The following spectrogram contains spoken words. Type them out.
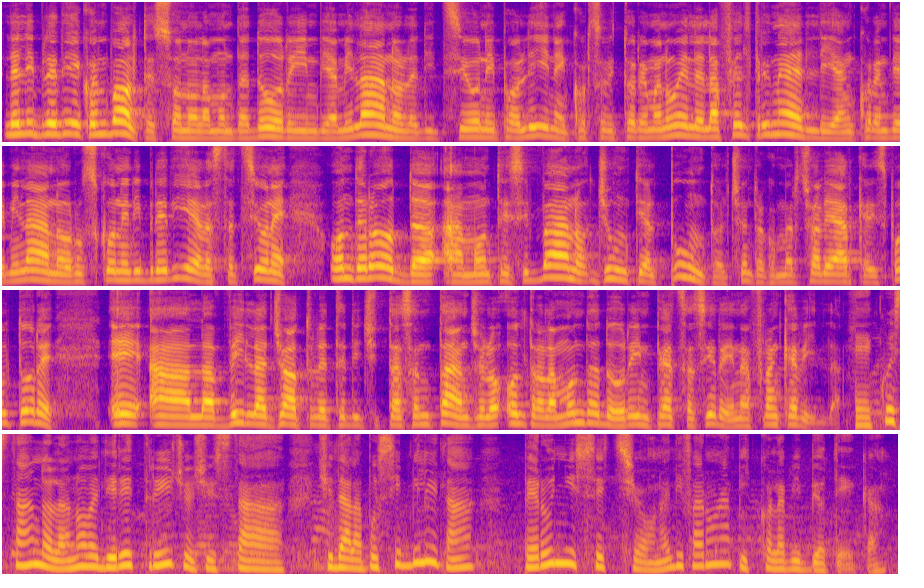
Le librerie coinvolte sono la Mondadori in via Milano, le edizioni Paolina in corso Vittorio Emanuele, la Feltrinelli ancora in via Milano, Ruscone Libreria, la stazione On the Road a Montesilvano, giunti al punto, al centro commerciale Arca di Spoltore e alla Village Outlet di Città Sant'Angelo Angelo, oltre alla Mondadori in piazza Sirena a Francavilla. Quest'anno la nuova direttrice ci, sta, ci dà la possibilità per ogni sezione di fare una piccola biblioteca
